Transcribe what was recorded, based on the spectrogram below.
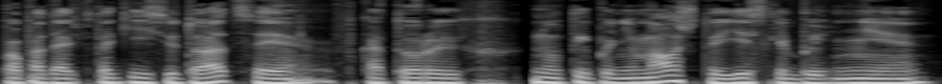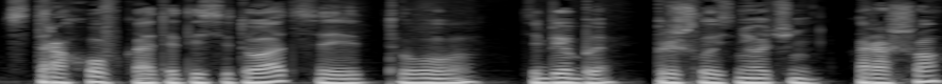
попадать в такие ситуации, в которых, ну, ты понимал, что если бы не страховка от этой ситуации, то тебе бы пришлось не очень хорошо?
